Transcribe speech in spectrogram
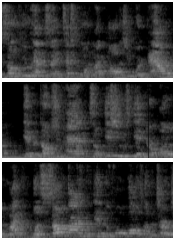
some of you have the same testimony like Paul that you were down in the dumps. You had some issues in your own life, but somebody within the four walls of the church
